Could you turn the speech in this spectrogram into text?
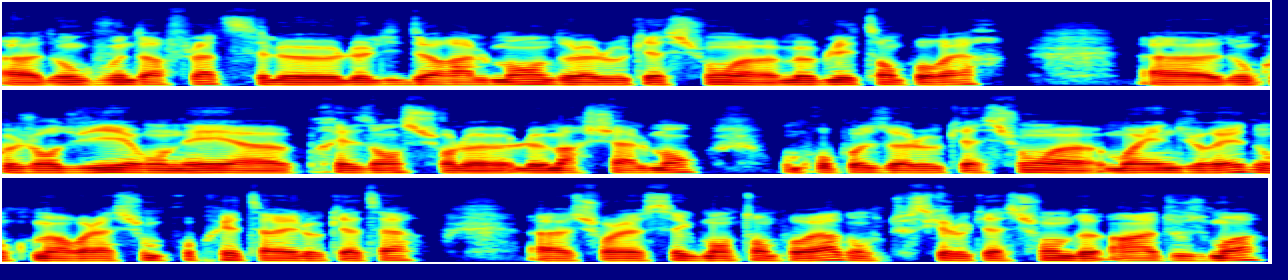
Euh, donc Wunderflats, c'est le, leader allemand de la location euh, meublée temporaire. Euh, donc aujourd'hui, on est euh, présent sur le, le, marché allemand. On propose de la location euh, moyenne durée, donc on met en relation propriétaire et locataire sur le segment temporaire, donc tout ce qui est location de 1 à 12 mois.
